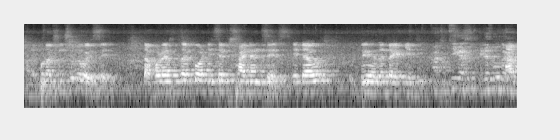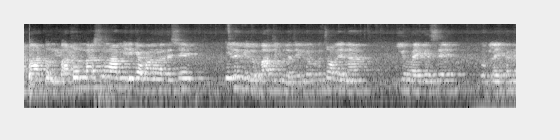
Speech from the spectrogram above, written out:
মানে প্রোডাকশন শুরু হয়েছে। তারপরে আছে স্যার কর্ডিসেক ফাইন্যান্সেস এটাও দুই হাজার টাকা কেজি। আচ্ছা ঠিক আছে এটা আর বাটন বাটন মাশরুম আমেরিকা বাংলাদেশে এলোমেলো বাজিগুলো যেগুলো চলে না কি হয়ে গেছে ওগুলো এখানে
